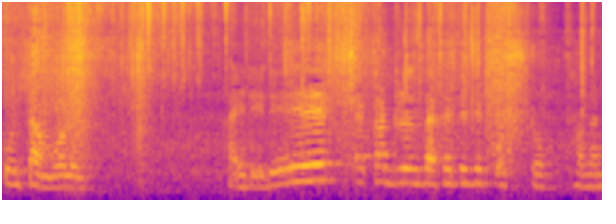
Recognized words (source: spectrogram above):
করতাম বলো। হাই রে রে একটা ড্রেস দেখাতে যে কষ্ট, থামেন।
